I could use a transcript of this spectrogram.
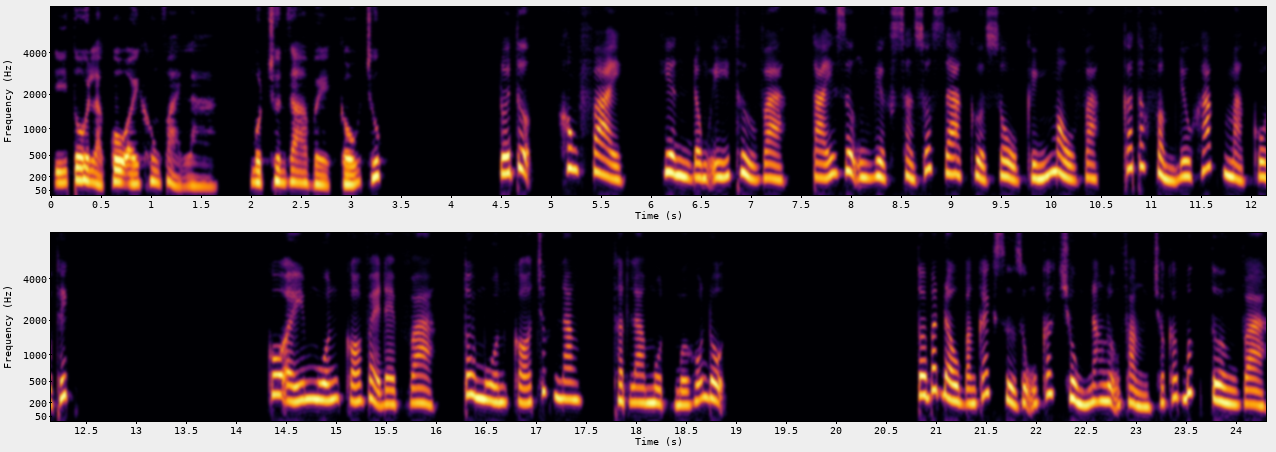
Ý tôi là cô ấy không phải là một chuyên gia về cấu trúc. Đối tượng, không phải, Hiền đồng ý thử và tái dựng việc sản xuất ra cửa sổ kính màu và các tác phẩm điêu khắc mà cô thích. Cô ấy muốn có vẻ đẹp và tôi muốn có chức năng, thật là một mớ hỗn độn. Tôi bắt đầu bằng cách sử dụng các chùm năng lượng phẳng cho các bức tường và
